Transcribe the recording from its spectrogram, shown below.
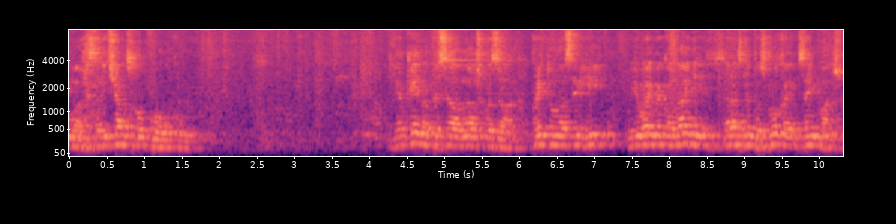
Євмар Сарічанського полку, який написав наш козак Притула Сергій. У його виконанні зараз ми послухаємо цей марш.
